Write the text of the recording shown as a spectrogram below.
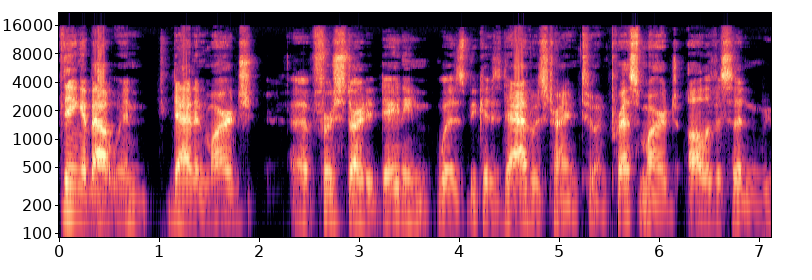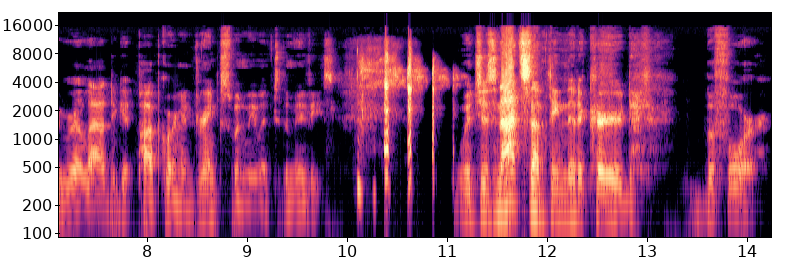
thing about when Dad and Marge uh, first started dating was because Dad was trying to impress Marge. All of a sudden, we were allowed to get popcorn and drinks when we went to the movies, which is not something that occurred before.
